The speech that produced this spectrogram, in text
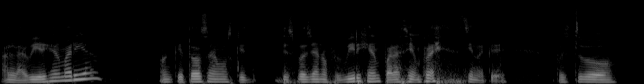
a la Virgen María, aunque todos sabemos que después ya no fue virgen para siempre, sino que pues tuvo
